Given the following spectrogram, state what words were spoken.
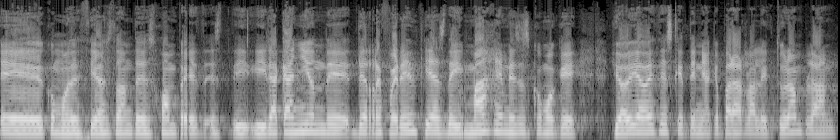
eh, como decías tú antes, Juan Pérez, ir a cañón de, de referencias, de imágenes, es como que yo había veces que tenía que parar la lectura en plan...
